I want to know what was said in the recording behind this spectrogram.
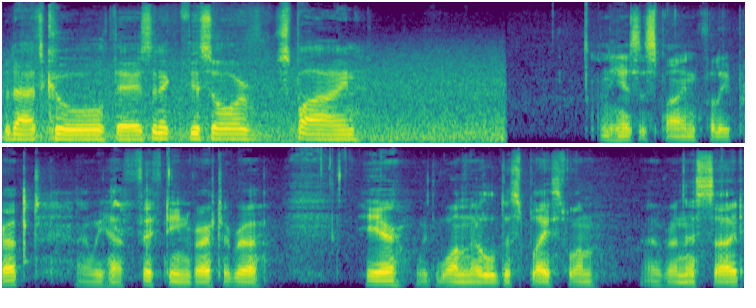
But that's cool. There's an ichthyosaur spine. And here's the spine fully prepped. Uh, we have 15 vertebra here with one little displaced one over on this side.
